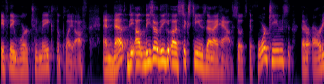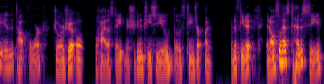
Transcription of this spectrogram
if they were to make the playoff. And that the uh, these are the uh, six teams that I have. So it's the four teams that are already in the top 4, Georgia, Ohio State, Michigan, and TCU. Those teams are undefeated. It also has Tennessee,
